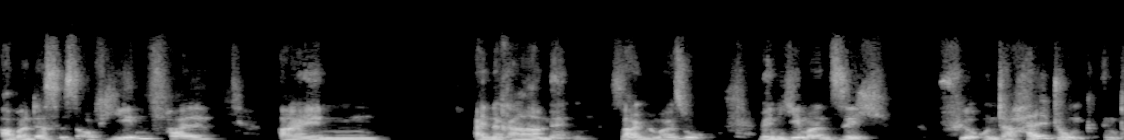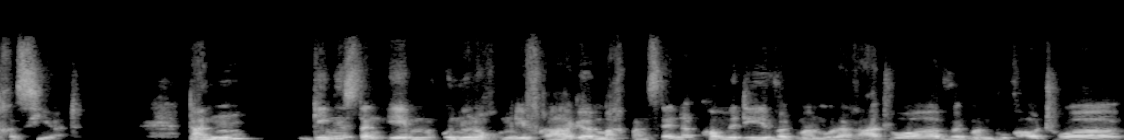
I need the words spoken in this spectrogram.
aber das ist auf jeden Fall ein, ein Rahmen, sagen wir mal so. Wenn jemand sich für Unterhaltung interessiert, dann ging es dann eben nur noch um die Frage, macht man Stand-up-Comedy, wird man Moderator, wird man Buchautor,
